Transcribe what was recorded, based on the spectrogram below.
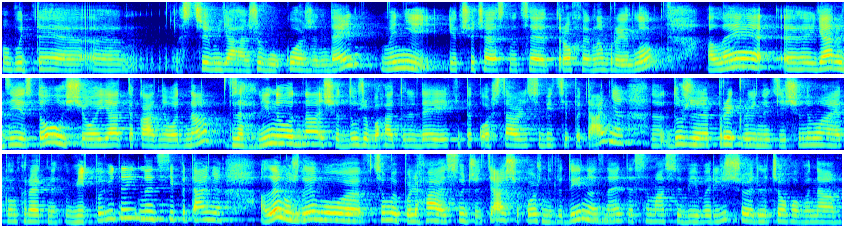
мабуть, те, е, з чим я живу кожен день. Мені, якщо чесно, це трохи набридло. Але е, я радію з того, що я така не одна, взагалі не одна, що дуже багато людей, які також ставлять собі ці питання. Дуже прикро іноді, що немає конкретних відповідей на ці питання, але можливо в цьому і полягає суть життя, що кожна людина, знаєте, сама собі вирішує, для чого вона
